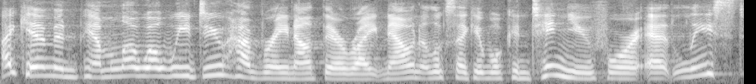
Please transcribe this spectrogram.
Hi, Kim and Pamela. Well, we do have rain out there right now, and it looks like it will continue for at least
